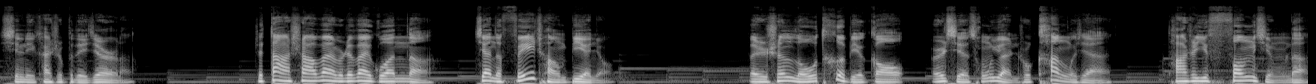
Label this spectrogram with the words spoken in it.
心里开始不得劲儿了。这大厦外面这外观呢，建得非常别扭。本身楼特别高，而且从远处看过去，它是一方形的，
